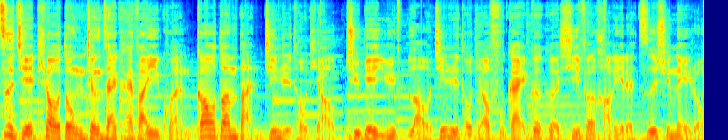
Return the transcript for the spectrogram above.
字节跳动正在开发一款高端版今日头条，区别于老今日头条覆盖各个细分行业的资讯内容，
